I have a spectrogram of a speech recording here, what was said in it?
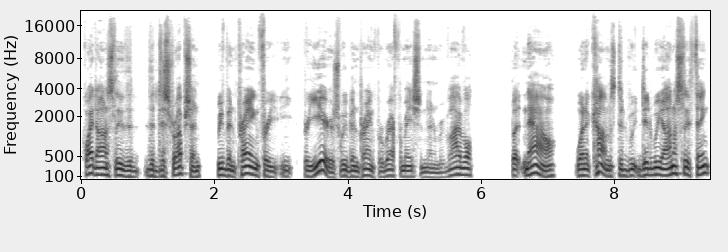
Quite honestly, the, the disruption, we've been praying for, for years. We've been praying for reformation and revival. But now, when it comes, did we, did we honestly think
